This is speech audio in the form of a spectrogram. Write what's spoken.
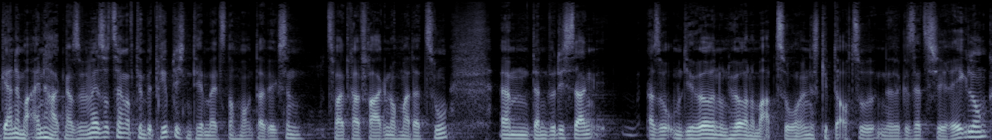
gerne mal einhaken. Also wenn wir sozusagen auf dem betrieblichen Thema jetzt nochmal unterwegs sind, zwei, drei Fragen nochmal dazu, ähm, dann würde ich sagen, also um die Hörerinnen und Hörer nochmal abzuholen, es gibt auch so eine gesetzliche Regelung,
